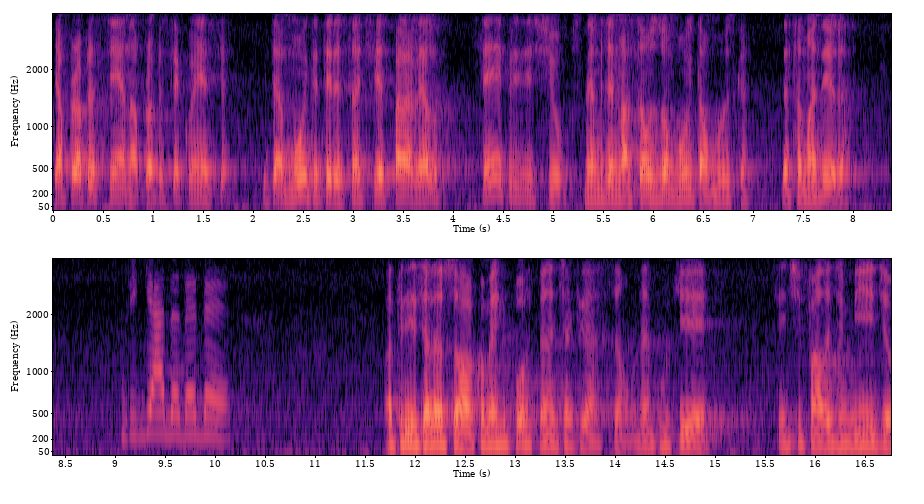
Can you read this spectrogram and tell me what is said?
e a própria cena, a própria sequência. Então é muito interessante e esse paralelo sempre existiu. O cinema de animação usou muito a música dessa maneira. Obrigada, Dedé. Patrícia, olha só, como é, é importante a criação, né? Porque se a gente fala de mídia,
